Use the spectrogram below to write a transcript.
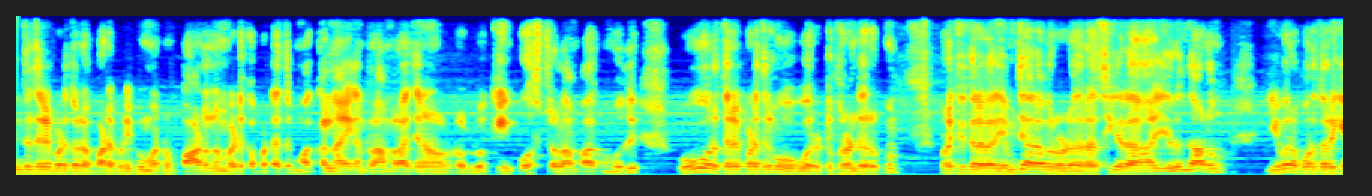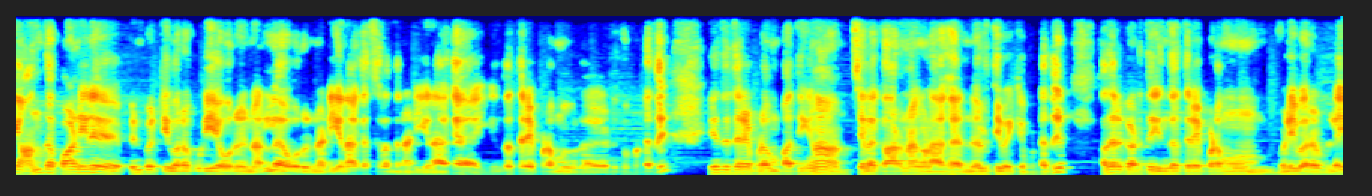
இந்த திரைப்படத்தோட படப்பிடிப்பு மற்றும் பாடலும் எடுக்கப்பட்டது மக்கள் நாயகன் ராமராஜன் அவரோட லுக்கிங் போஸ்டர்லாம் பார்க்கும்போது ஒவ்வொரு திரைப்படத்திற்கும் ஒவ்வொரு டிஃப்ரெண்ட் இருக்கும். புரட்சித் தலைவர் எம்ஜிஆர் அவரோட ரசிகராக இருந்தாலும் இவரை பொறுத்த வரைக்கும் அந்த பாணியிலே பின்பற்றி வரக்கூடிய ஒரு நல்ல ஒரு நடிகனாக சிறந்த நடிகனாக இந்த திரைப்படமும் எடுக்கப்பட்டது. இந்த திரைப்படம் பார்த்தீங்கன்னா சில காரணங்களாக நிறுத்தி வைக்கப்பட்டது. அதற்கு அடுத்து இந்த திரைப்படமும் வெளிவரவில்லை.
